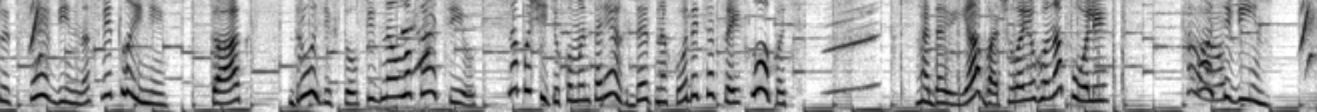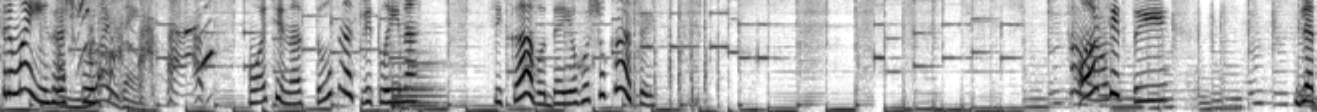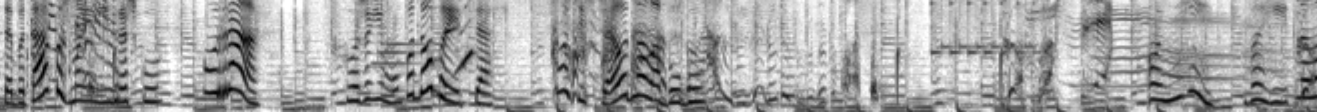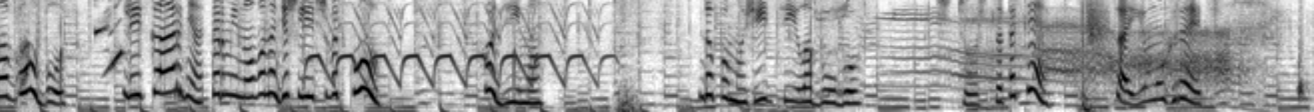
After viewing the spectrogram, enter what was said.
Чи це він на світлині? Так. Друзі, хто впізнав локацію? Напишіть у коментарях, де знаходиться цей хлопець. Гадаю, я бачила його на полі. Ось і він. Тримай іграшку. Ось і наступна світлина. Цікаво, де його шукати. Ось і ти. Для тебе також маю іграшку. Ура! Схоже, йому подобається. Ось іще одна лабубу. О, ні, вагітна лабубу. Лікарня, терміново надішліть швидку. Ходімо. Допоможіть цій лабубу. Що ж це таке? Хай йому грець.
